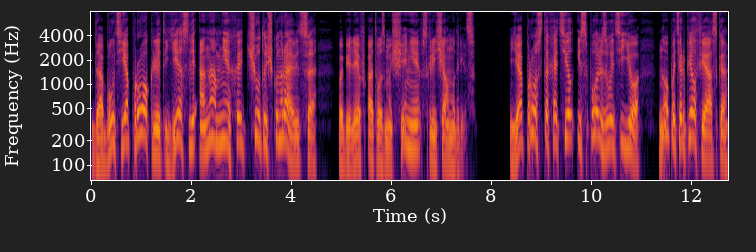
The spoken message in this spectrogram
«Да будь я проклят, если она мне хоть чуточку нравится!» Побелев от возмущения, вскричал мудрец. «Я просто хотел использовать ее, но потерпел фиаско.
